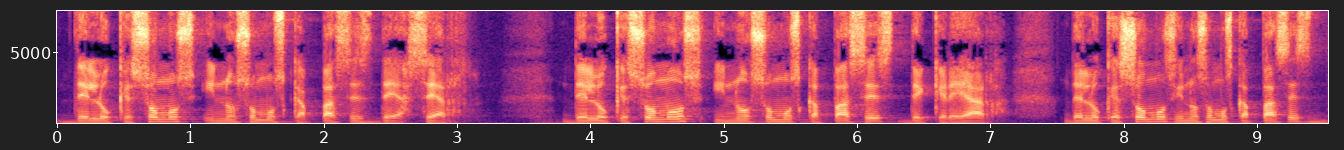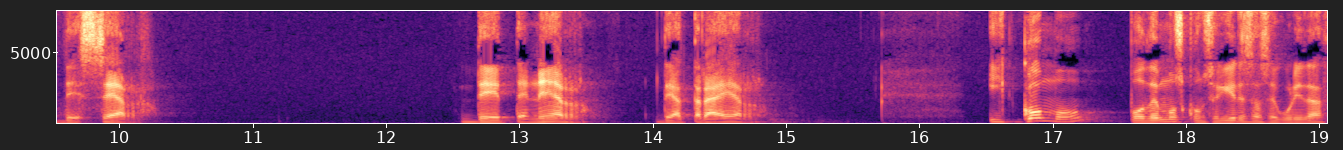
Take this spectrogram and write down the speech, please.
de lo que somos y no somos capaces de hacer, de lo que somos y no somos capaces de crear, de lo que somos y no somos capaces de ser, de tener, de atraer. ¿Y cómo podemos conseguir esa seguridad?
